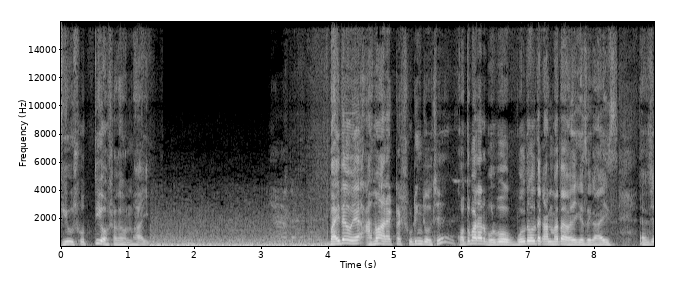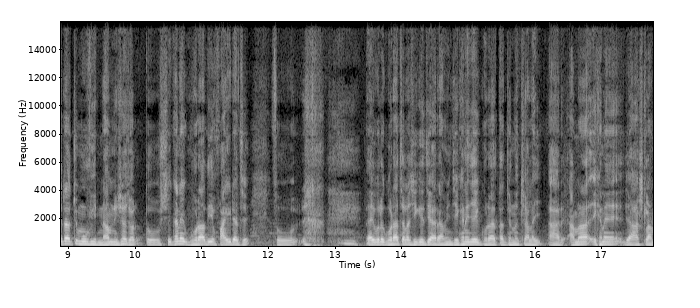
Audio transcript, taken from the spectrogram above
ভিউ সত্যি অসাধারণ ভাই। বাই দ্য ওয়ে আমার একটা শুটিং চলছে কতবার আর বলব বলতে বলতে কান ভাতা হয়ে গেছে গাইস যেটা হচ্ছে মুভির নাম নিশাচর তো সেখানে ঘোড়া দিয়ে ফাইট আছে সো তাই বলে ঘোড়া চালা শিখেছি আর আমি যেখানে যাই ঘোড়া তার জন্য চালাই আর আমরা এখানে যে আসলাম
